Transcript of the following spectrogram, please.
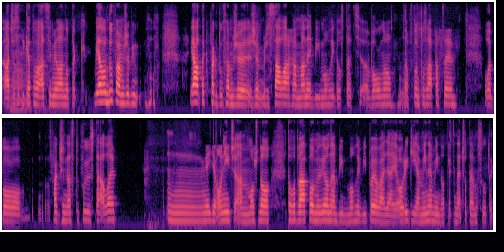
A čo sa týka toho AC Milano, tak ja len dúfam, že by ja tak fakt dúfam, že, že, že Salah a Mane by mohli dostať e, voľno v tomto zápase, lebo fakt, že nastupujú stále. Mm, nejde o nič a možno toho 2,5 milióna by mohli vypojovať aj Origi a Minamino, tak na čo tam sú, tak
